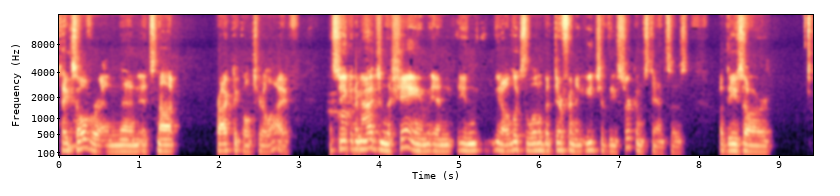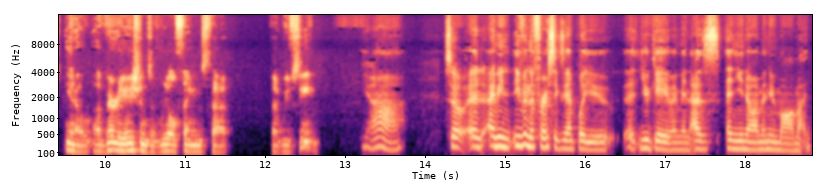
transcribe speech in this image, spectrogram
takes yeah. over, and then it's not practical to your life. And so you can imagine the shame in in you know it looks a little bit different in each of these circumstances, but these are you know uh, variations of real things that that we've seen. Yeah. So, and I mean, even the first example you you gave, I mean, as and you know, I'm a new mom. I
